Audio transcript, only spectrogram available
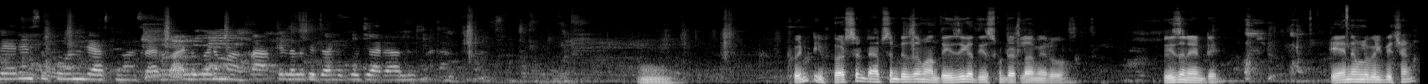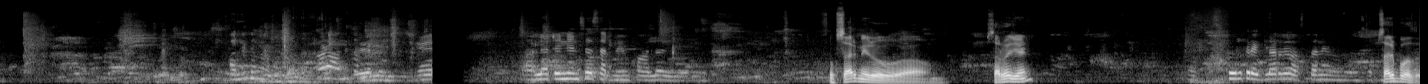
parents phone చేస్తున్నారు సార్. వాళ్ళు కూడా మా పిల్లలకి జలుబు జ్వరాలు అని అంటున్నారు సార్. ట్వంటీ పర్సెంట్ యాబ్సెంటిజం అంత ఈజీగా తీసుకుంటే ఎట్లా మీరు? రీజన్ ఏంటి? ఏఎన్ఎంలో పిలిపించండి. ఒకసారి మీరు సర్వే చేయండి. స్కూల్కి రెగ్యులర్గా వస్తూనే ఉన్నాం సార్. సరిపోదు.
